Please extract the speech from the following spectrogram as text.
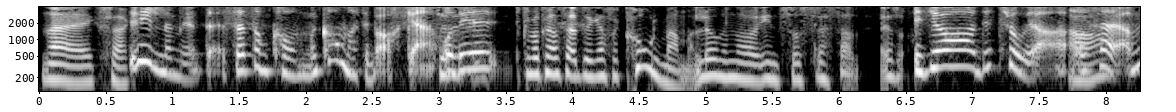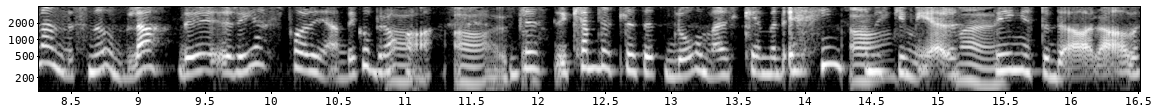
Nej, exakt. Det vill de ju inte. Så att de kommer komma tillbaka. Så och det... Ska man kunna säga att du är ganska cool mamma? Lugn och inte så stressad? Så? Ja, det tror jag. Ja. Och så här, men snubbla. Det, res på det igen. Det går bra. Ja, det. Det, det. kan bli ett litet blåmärke men det är inte så mycket mer. Nej. Det är inget du dör av.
